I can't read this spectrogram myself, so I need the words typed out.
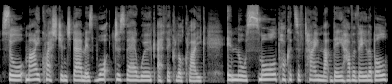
So my question to them is what does their work ethic look like in those small pockets of time that they have available?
